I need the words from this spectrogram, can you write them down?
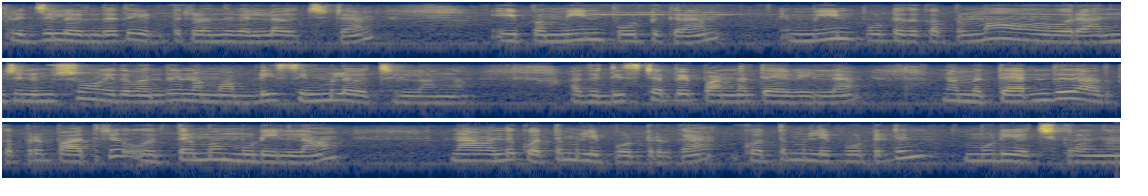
ஃப்ரிட்ஜில் இருந்தது எடுத்துகிட்டு வந்து வெளில வச்சுட்டேன். இப்போ மீன் போட்டுக்கிறேன். மீன் போட்டதுக்கப்புறமா ஒரு அஞ்சு நிமிஷம் இதை வந்து நம்ம அப்படியே சிம்மில் வச்சிடலாங்க. அது டிஸ்டர்பே பண்ண தேவையில்லை. நம்ம திறந்து அதுக்கப்புறம் பார்த்துட்டு ஒரு திரும்ப மூடிடலாம். நான் வந்து கொத்தமல்லி போட்டிருக்கேன். கொத்தமல்லி போட்டுட்டு மூடி வச்சுக்கிறேங்க.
